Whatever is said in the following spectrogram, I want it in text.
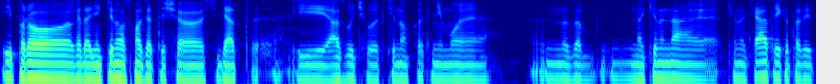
И про, когда они кино смотрят, еще сидят э, и озвучивают кино какое-то немое э, на, заб- на, кино, на кинотеатре, который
